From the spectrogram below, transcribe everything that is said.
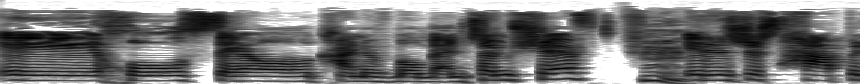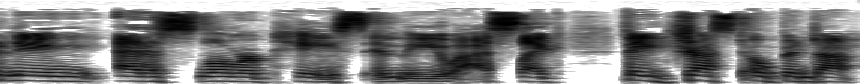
a wholesale kind of momentum shift. Hmm. It is just happening at a slower pace in the US. Like they just opened up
